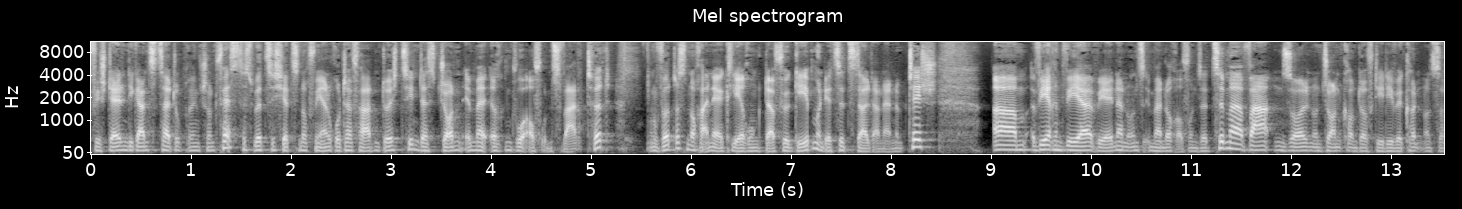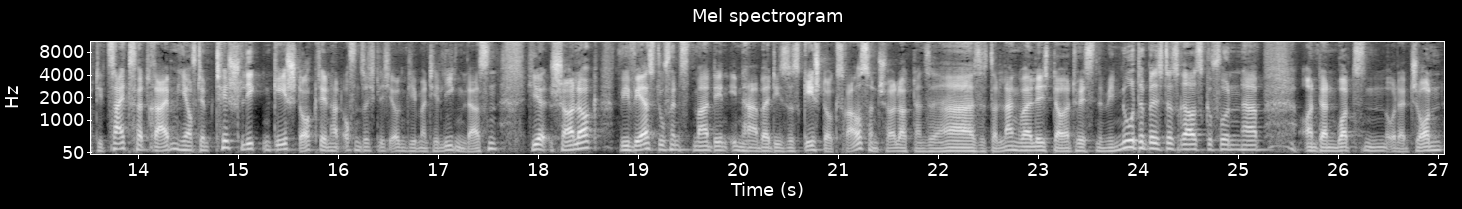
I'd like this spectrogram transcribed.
wir stellen die ganze Zeit übrigens schon fest, das wird sich jetzt noch wie ein roter Faden durchziehen, dass John immer irgendwo auf uns wartet und wird es noch eine Erklärung dafür geben und jetzt sitzt er halt an einem Tisch ähm, während wir, wir erinnern uns, immer noch auf unser Zimmer warten sollen und John kommt auf die Idee, wir könnten uns doch die Zeit vertreiben. Hier auf dem Tisch liegt ein Gehstock, den hat offensichtlich irgendjemand hier liegen lassen. Hier, Sherlock, wie wär's, du findest mal den Inhaber dieses Gehstocks raus und Sherlock dann so, ah, es ist doch langweilig, dauert höchstens eine Minute, bis ich das rausgefunden habe. Und dann Watson oder John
